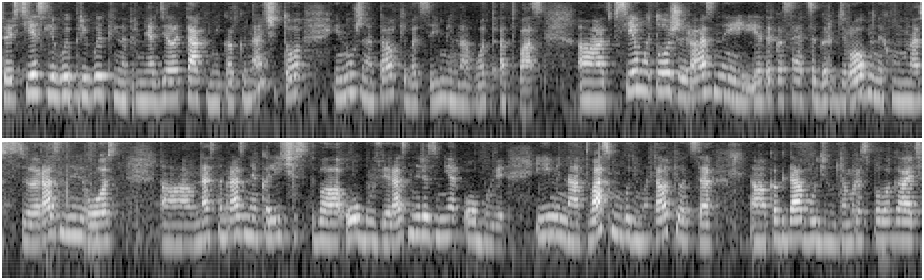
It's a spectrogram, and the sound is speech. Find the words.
То есть, если вы привыкли, например, делать так, а не как иначе, то и нужно отталкиваться именно вот от вас. А, все мы тоже разные, и это касается гардеробных, у нас разный рост, а, у нас там разное количество обуви, разный размер обуви. И именно от вас мы будем отталкиваться, а, когда будем там располагать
